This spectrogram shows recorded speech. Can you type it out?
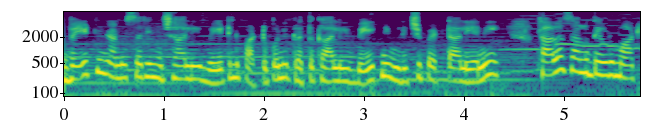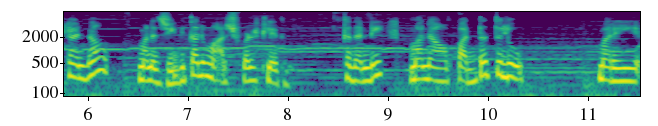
వేటిని అనుసరించాలి వేటిని పట్టుకొని బ్రతకాలి వేటిని విడిచిపెట్టాలి అని చాలాసార్లు దేవుడు మాట్లాడినా మన జీవితాలు మార్చబడట్లేదు. కదండి మన పద్ధతులు మరి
